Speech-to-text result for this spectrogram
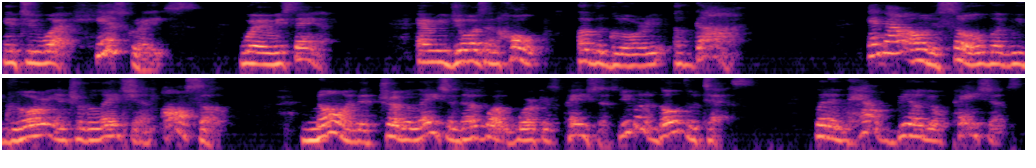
into what? His grace, where we stand, and rejoice in hope of the glory of God. And not only so, but we glory in tribulation also, knowing that tribulation does what? Work is patience. You're going to go through tests, but it helps build your patience.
